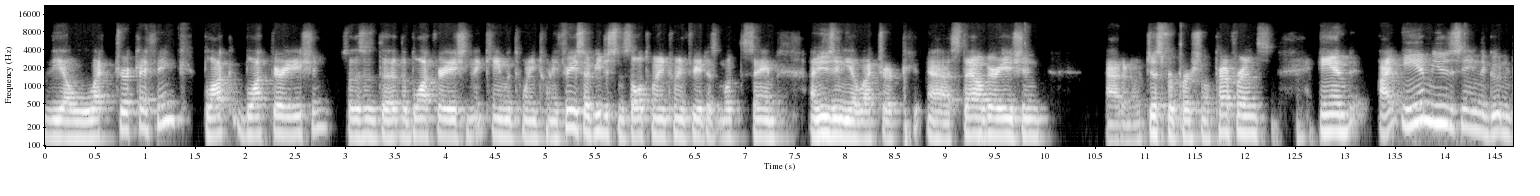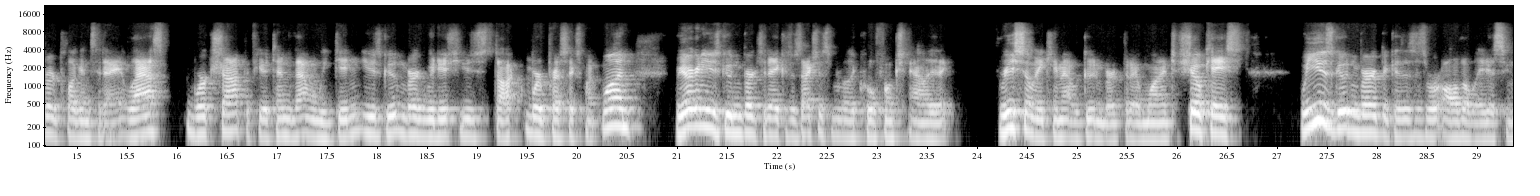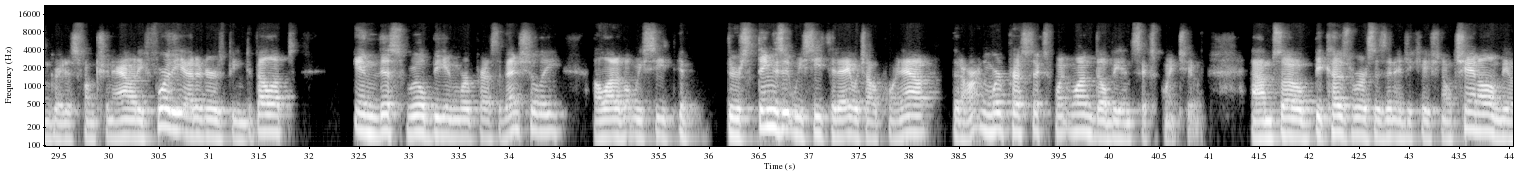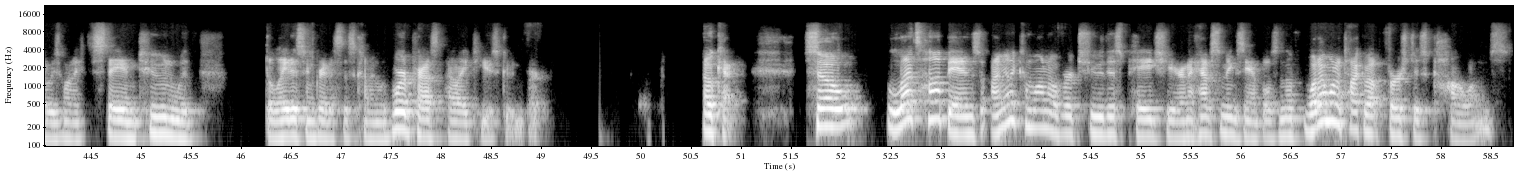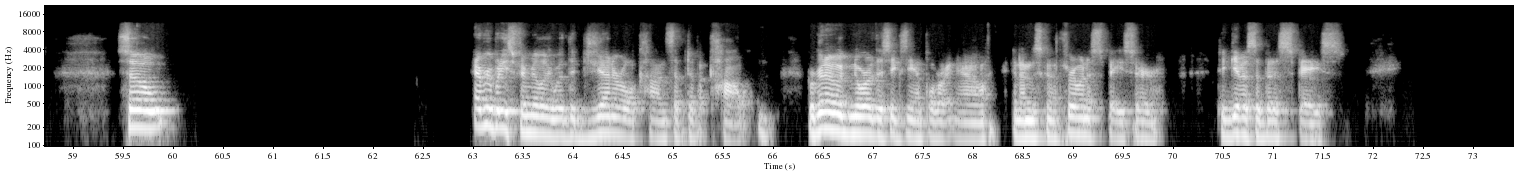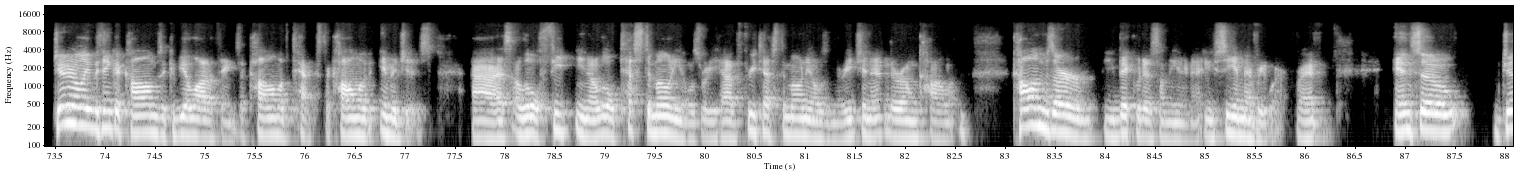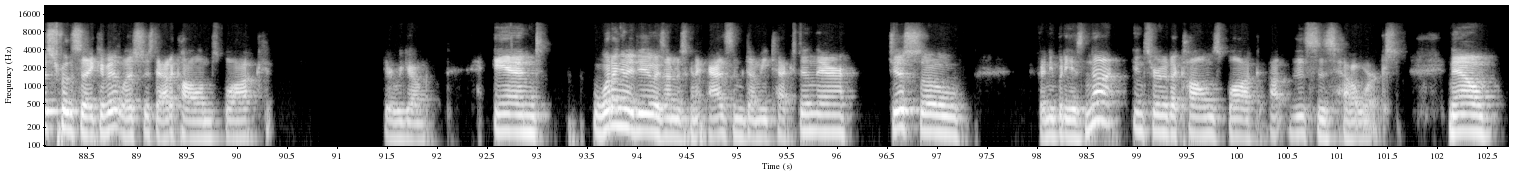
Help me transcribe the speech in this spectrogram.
the electric, I think, block block variation. So this is the, the block variation that came with 2023. So if you just install 2023, it doesn't look the same. I'm using the electric uh, style variation. I don't know, just for personal preference. And I am using the Gutenberg plugin today. Last workshop, if you attended that one, we didn't use Gutenberg. We just used stock WordPress 6.1. We are going to use Gutenberg today because there's actually some really cool functionality that recently came out with Gutenberg that I wanted to showcase we use Gutenberg because this is where all the latest and greatest functionality for the editor is being developed. And this will be in WordPress eventually. A lot of what we see, if there's things that we see today, which I'll point out, that aren't in WordPress 6.1, they'll be in 6.2. Um, so because WordPress is an educational channel and we always want to stay in tune with the latest and greatest that's coming with WordPress, I like to use Gutenberg. Okay, so let's hop in. So I'm going to come on over to this page here and I have some examples. And the, what I want to talk about first is columns. So everybody's familiar with the general concept of a column. We're going to ignore this example right now, and I'm just going to throw in a spacer to give us a bit of space. Generally, we think of columns, it could be a lot of things, a column of text, a column of images, uh, a little feet, you know, little testimonials where you have three testimonials and they're each in their own column. Columns are ubiquitous on the internet. You see them everywhere, right? And so just for the sake of it, let's just add a columns block. Here we go. And what I'm going to do is I'm just going to add some dummy text in there just so if anybody has not inserted a columns block, uh, this is how it works. Now,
